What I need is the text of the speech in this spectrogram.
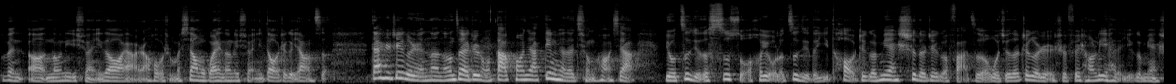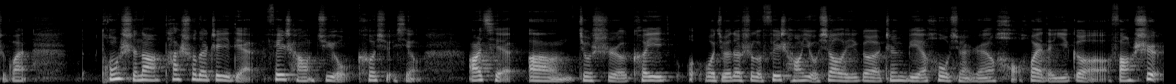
问呃能力选一道呀，然后什么项目管理能力选一道这个样子。但是这个人呢，能在这种大框架定下的情况下，有自己的思索和有了自己的一套这个面试的这个法则，我觉得这个人是非常厉害的一个面试官。同时呢，他说的这一点非常具有科学性。而且，嗯，就是可以，我我觉得是个非常有效的一个甄别候选人好坏的一个方式。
